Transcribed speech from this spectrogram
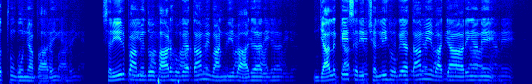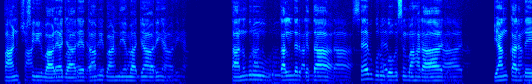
ਉੱਥੋਂ ਗੂੰਜਾਂ ਪਾ ਰਹੀਆਂ। ਸਰੀਰ ਭਾਵੇਂ ਦੋ ਫਾੜ ਹੋ ਗਿਆ ਤਾਂ ਵੀ ਬਾਣੀ ਦੀ ਆਵਾਜ਼ ਆ ਰਹੀ ਹੈ ਜਲ ਕੇ ਸਰੀਰ ਛੱਲੀ ਹੋ ਗਿਆ ਤਾਂ ਵੀ ਆਵਾਜ਼ਾਂ ਆ ਰਹੀਆਂ ਨੇ। ਪਾਣੀ ਚ ਸਰੀਰ ਵਾਲਿਆ ਜਾ ਰਿਹਾ ਤਾਂ ਵੀ ਬਾਣੀ ਦੀਆਂ ਆਵਾਜ਼ਾਂ ਆ ਰਹੀਆਂ ਨੇ। ਧੰਨ ਗੁਰੂ ਕਲੰਦਰ ਪਿਤਾ ਸਹਿਬ ਗੁਰੂ ਗੋਬਿੰਦ ਸਿੰਘ ਮਹਾਰਾਜ ਜੰਗ ਕਰਦੇ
